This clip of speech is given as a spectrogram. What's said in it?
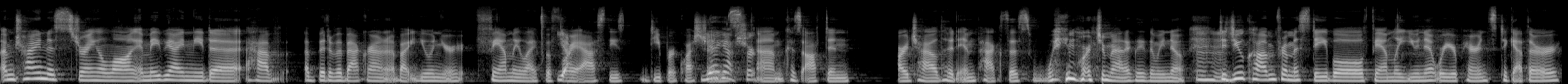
I'm trying to string along, and maybe I need to have a bit of a background about you and your family life before Yeah. I ask these deeper questions. Yeah, yeah, sure. Because often our childhood impacts us way more dramatically than we know. Mhm. Did you come from a stable family unit? where your parents together?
